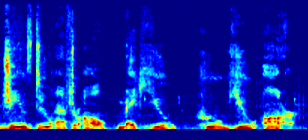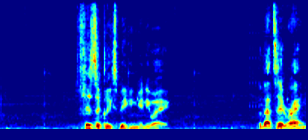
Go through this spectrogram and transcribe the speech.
Jeans do, after all, make you who you are. Physically speaking, anyway. But that's it, right?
